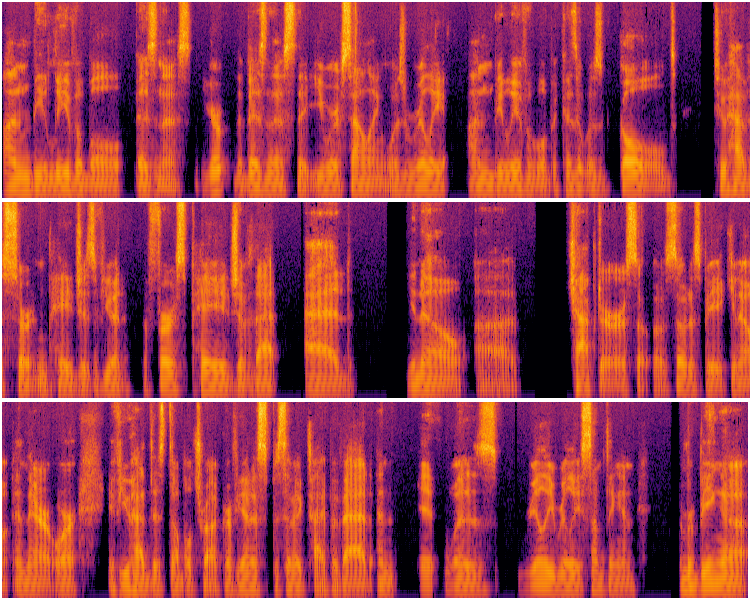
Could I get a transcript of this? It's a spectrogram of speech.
unbelievable business. Your the business that you were selling was really unbelievable because it was gold to have certain pages. If you had the first page of that ad, you know, uh, chapter or so so to speak, you know, in there, or if you had this double truck, or if you had a specific type of ad, and it was really, really something. And I remember being a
